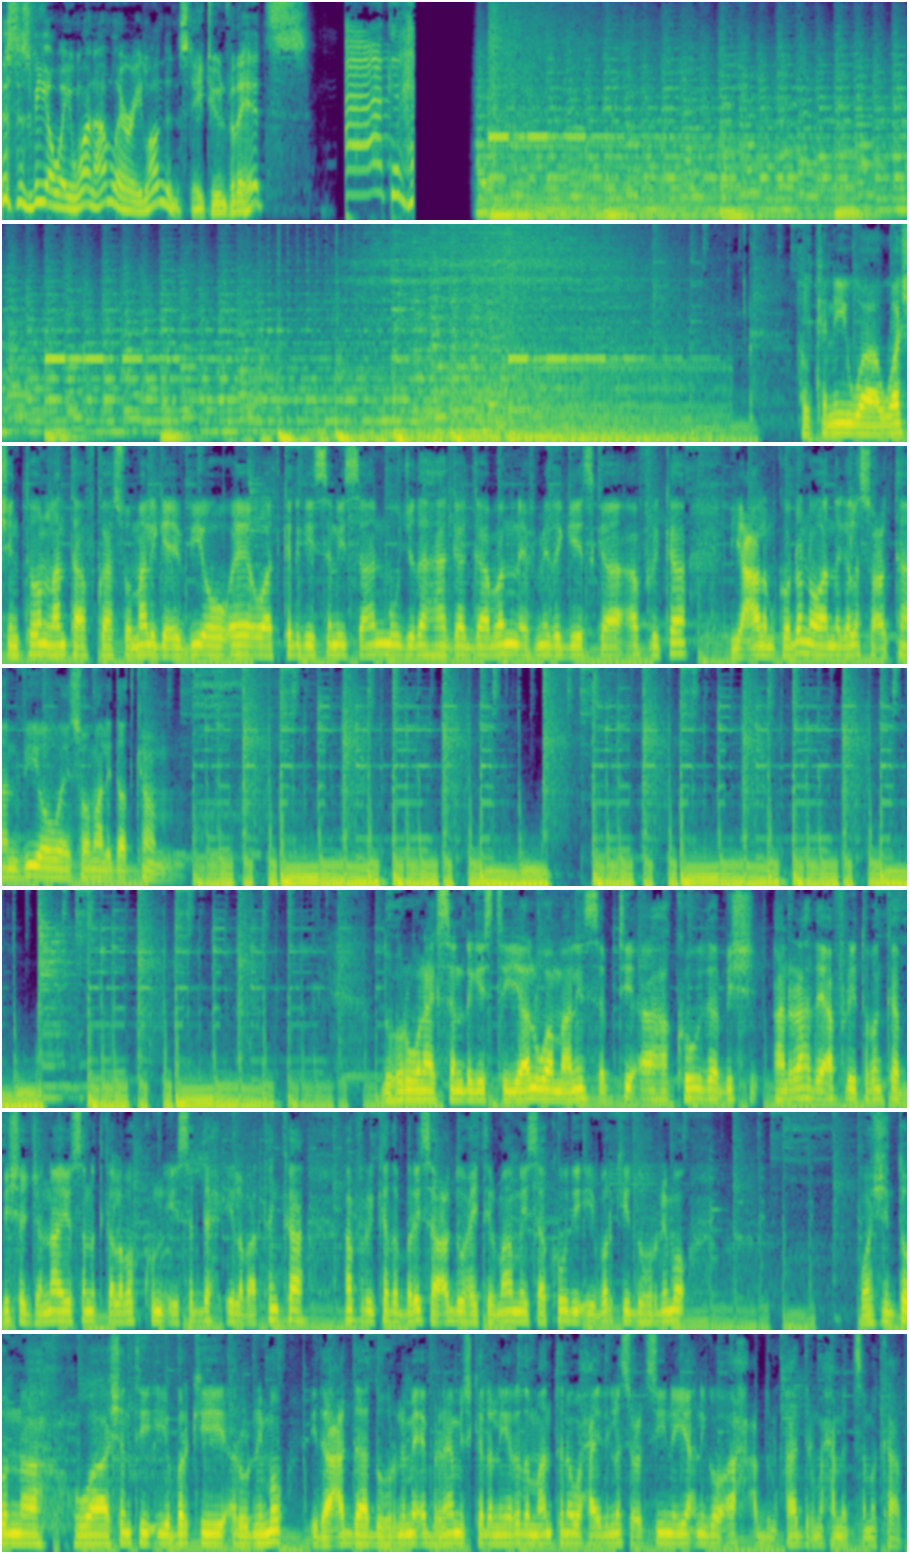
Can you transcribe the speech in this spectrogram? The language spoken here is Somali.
This is VOA1. I'm Larry London. Stay tuned for the hits. I could ha- halkani waa washington laanta afka soomaaliga ee v o a oo aad ka dhagaysanaysaan mawjadaha gaagaaban efmida geeska afrika iyo caalamkao dhan oo aad nagala socotaan v o a somaly com wanaagsan dhegaystayaal waa maalin sabti ah kowda biaanrahda afariyo tobanka bisha janaayo sanadka laba kun iyo saddex iyo labaatanka. Afrikada bari saacaddu waxay tilmaamaysaa kowdii iyo barkii duhurnimo. Washingtonna waa shantii iyo barkii aroornimo. Idaacadda duhurnimo ee barnaamijka dhallinyarada maantana waxaa idinla socodsiinaya anigoo ah cabdulqaadir maxamed samakaab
